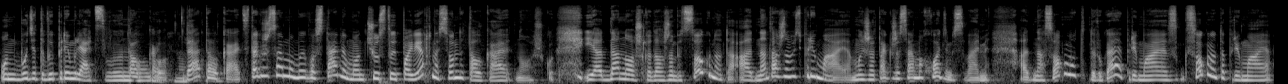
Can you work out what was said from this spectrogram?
он будет выпрямлять свою толкать ногу, ножку. да, толкать. Так же самое мы его ставим, он чувствует поверхность, он и толкает ножку. И одна ножка должна быть согнута, а одна должна быть прямая. Мы же так же само ходим с вами. Одна согнута, другая прямая, согнута, прямая.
